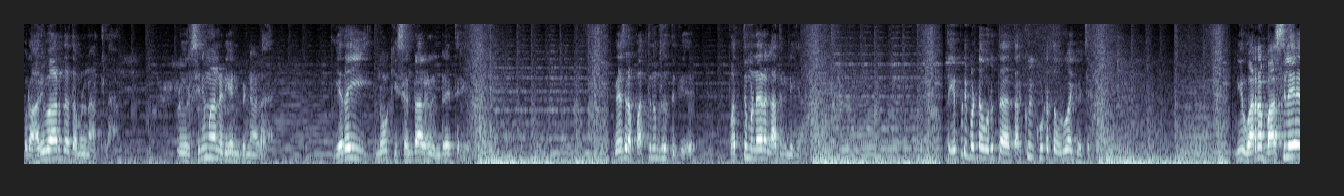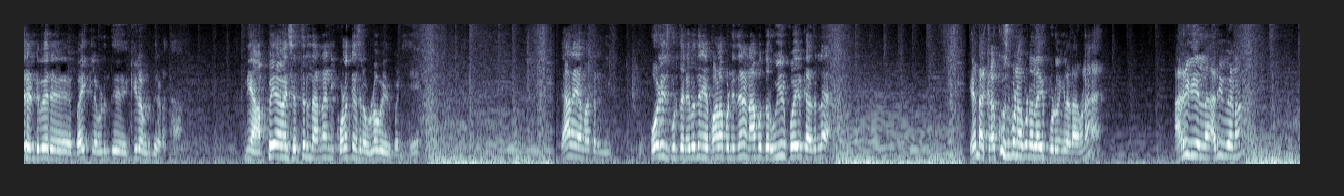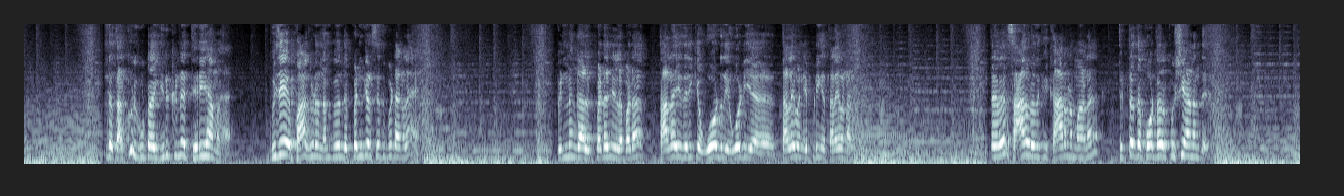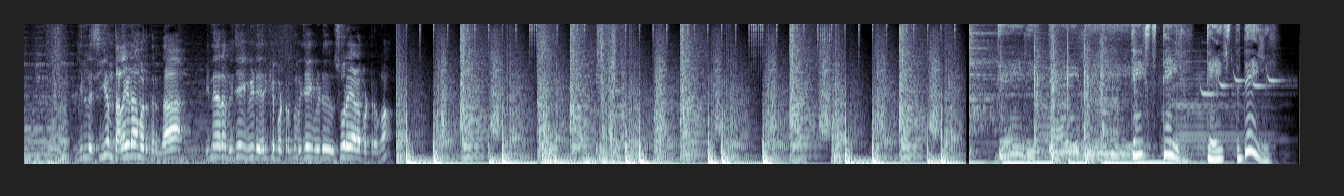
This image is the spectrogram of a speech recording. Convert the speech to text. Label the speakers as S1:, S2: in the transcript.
S1: ஒரு அறிவார்ந்த தமிழ்நாட்டில் இப்படி ஒரு சினிமா நடிகன் பின்னால் எதை நோக்கி சென்றார்கள் என்றே தெரியல. பேசுகிற பத்து நிமிஷத்துக்கு பத்து மணி நேரம் காத்துக்கிட்டு நிற்கிறான் எப்படிப்பட்ட ஒரு த தற்கொலை கூட்டத்தை உருவாக்கி வச்சிருக்க? நீ வர்ற பஸ்லேயே ரெண்டு பேர் பைக்கில் விழுந்து கீழே விழுந்து கிடக்கான் நீ அப்பயே அவன் செத்துருந்தான்னா நீ குளக்கேசில் உள்ள போயிருப்ப நீ. யாரை ஏமாத்துற நீ? போலீஸ் கொடுத்த நிபந்தனையை ஃபாலோ பண்ணி தானே நாற்பத்தொரு உயிர் போயிருக்காதுல்ல? ஏன்னா கக்கூஸ் பண்ணால் கூட லைவ் போடுவீங்களாடா அவனை? அறிவியல் அறிவு வேணாம். இந்த தற்கொலை கூட்டம் இருக்குன்னே தெரியாம விஜயை பார்க்கணும் நம்பி வந்த பெண்கள் செத்து போயிட்டாங்களே? பின்னங்கால் பெடலில் பட தலை தெரிக்க ஓடுது ஓடிய தலைவன் எப்படிங்க தலைவன்? இத்தனை பேர் சாகுறதுக்கு காரணமான திட்டத்தை போட்டவர் குஷி ஆனந்த். இல்ல சிஎம் தலையிடாம இருந்திருந்தா இந்நேரம் விஜய் வீடு எரிக்கப்பட்டிருக்கும் விஜய் வீடு சூறையாடப்பட்டிருக்கும்.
